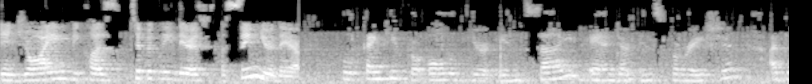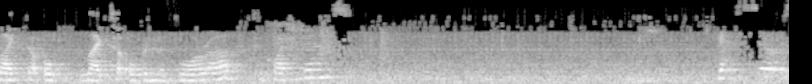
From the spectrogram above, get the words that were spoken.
enjoying because typically there's a senior there Well, thank you for all of your insight and your inspiration. I'd like to, op- like to open the floor up to questions. Yes? So it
